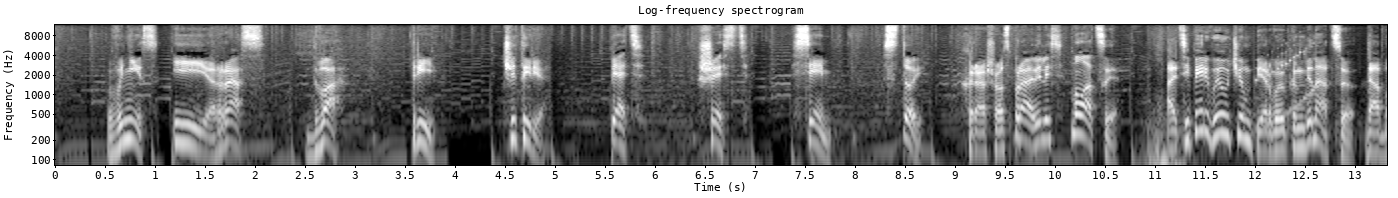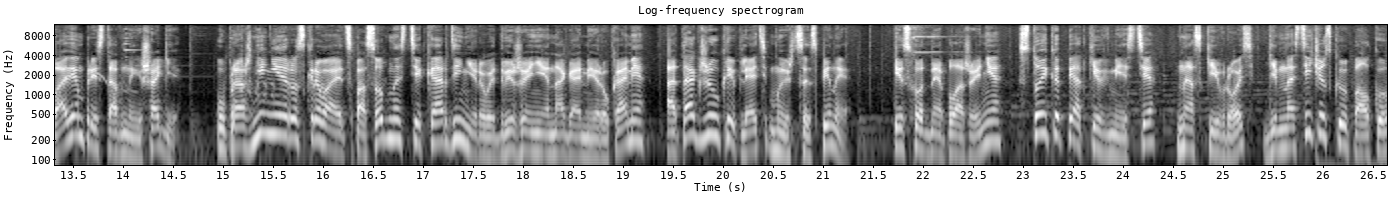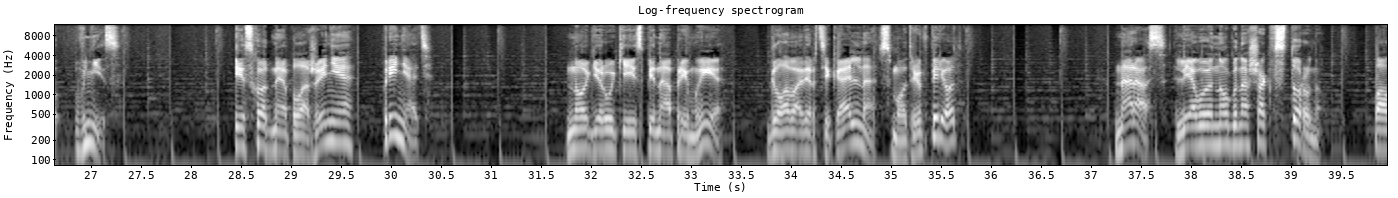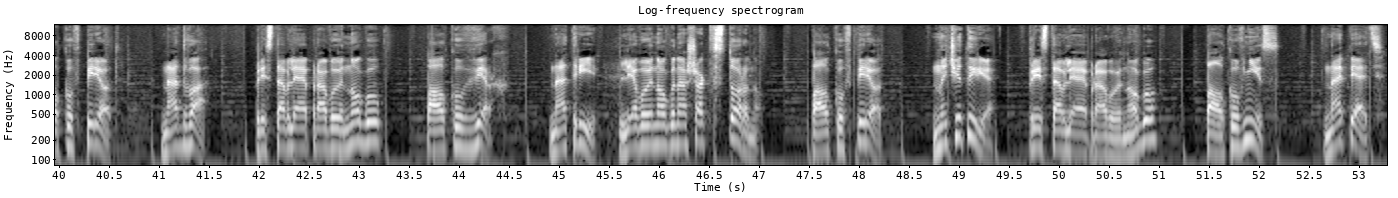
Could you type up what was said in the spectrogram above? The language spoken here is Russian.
вниз. И раз, два, три, четыре, пять, шесть, семь. Стой. Хорошо справились, молодцы. А теперь выучим первую комбинацию. Добавим приставные шаги. Упражнение раскрывает способности координировать движения ногами и руками, а также укреплять мышцы спины. Исходное положение – стойка пятки вместе, носки врозь, гимнастическую палку вниз. Исходное положение – принять. Ноги, руки и спина прямые, голова вертикально, смотрим вперед. На раз, левую ногу на шаг в сторону, палку вперед. На два, приставляя правую ногу, палку вверх – на 3. Левую ногу на шаг в сторону. Палку вперед. На 4. Приставляя правую ногу. Палку вниз. На 5.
